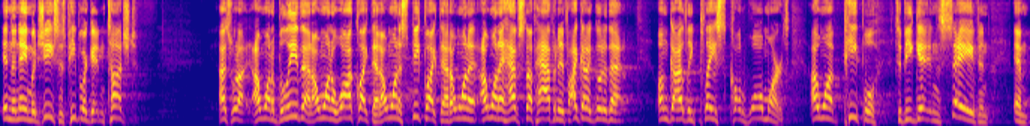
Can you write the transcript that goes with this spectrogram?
in the name of Jesus, people are getting touched. That's what I, I want to believe that. I want to walk like that. I want to speak like that. I want to, I want to have stuff happen. If I got to go to that ungodly place called Walmart, I want people to be getting saved and, and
